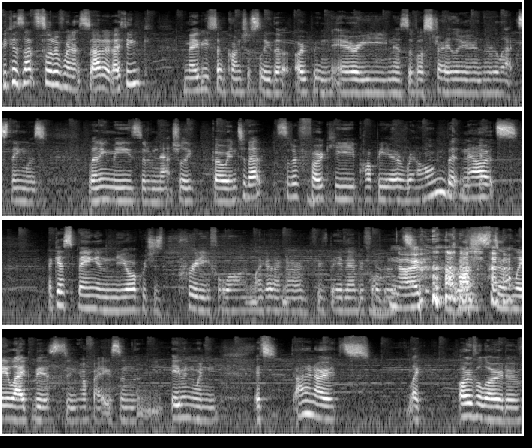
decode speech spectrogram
because that's sort of when it started. I think maybe subconsciously the open airiness of Australia and the relaxed thing was letting me sort of naturally go into that sort of folky, poppier realm. But now it's, I guess, being in New York, which is pretty full on. Like I don't know if you've been there before, but it's No. constantly like this in your face, and even when it's, I don't know, it's like overload of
